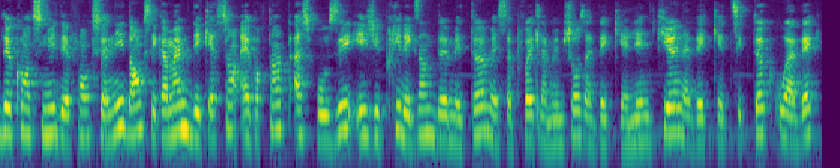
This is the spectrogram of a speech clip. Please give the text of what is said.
de continuer de fonctionner. Donc, c'est quand même des questions importantes à se poser et j'ai pris l'exemple de Meta, mais ça pourrait être la même chose avec LinkedIn, avec TikTok ou avec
